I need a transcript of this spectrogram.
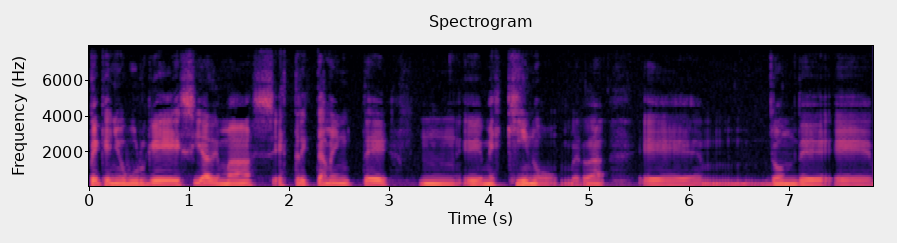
pequeño burgués y además estrictamente mm, mezquino, ¿verdad? Donde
